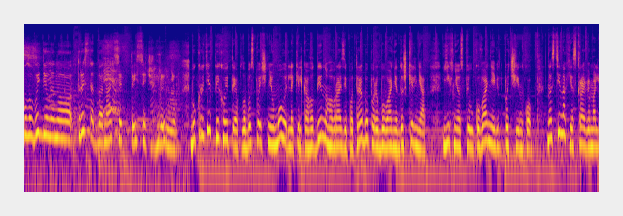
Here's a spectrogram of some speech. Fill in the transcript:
Було виділено 312 тисяч гривнів. В укритті тихо й тепло, безпечні умови для кількагодинного в разі потреби перебування дошкільнят, їхнього спілкування і відпочинку. На стінах яскраві малюнки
